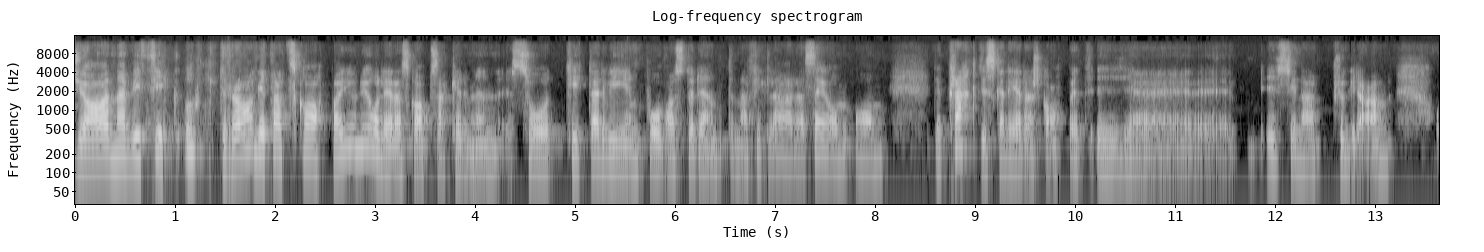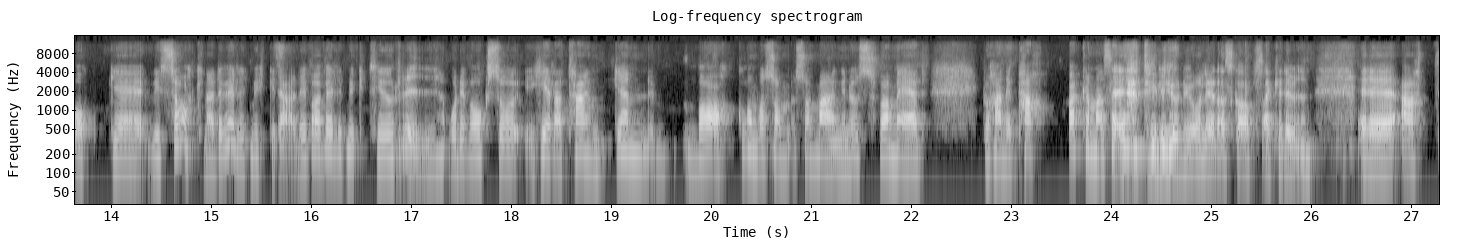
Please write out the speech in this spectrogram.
Ja, när vi fick uppdraget att skapa Juniorledarskapsakademin så tittade vi in på vad studenterna fick lära sig om, om det praktiska ledarskapet i, eh, i sina program. Och eh, vi saknade väldigt mycket där. Det var väldigt mycket teori och det var också hela tanken bakom och som, som Magnus var med då han är pappa kan man säga till Juniorledarskapsakademin. Eh, att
